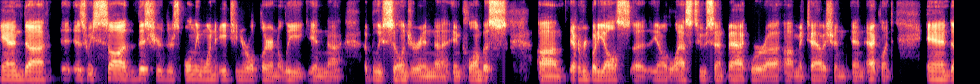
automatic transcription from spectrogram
And uh, as we saw this year, there's only one 18 year old player in the league in, uh, I believe, Sillinger in, uh, in Columbus. Um, everybody else, uh, you know, the last two sent back were uh, uh, McTavish and, and. And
